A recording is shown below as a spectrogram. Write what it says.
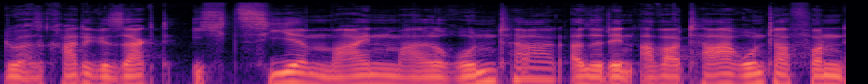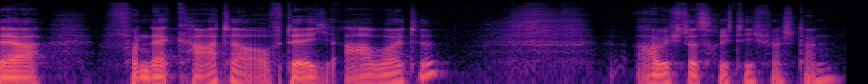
du hast gerade gesagt, ich ziehe meinen mal runter, also den Avatar runter von der, von der Karte, auf der ich arbeite. Habe ich das richtig verstanden?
